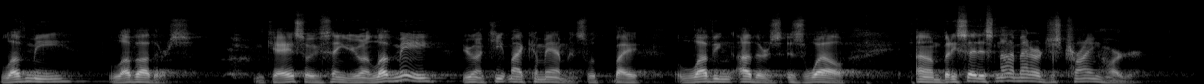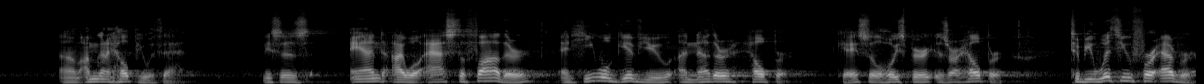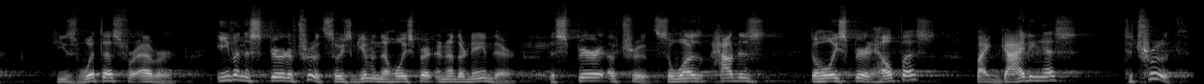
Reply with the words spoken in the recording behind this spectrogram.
love me, love others. Okay? So he's saying, You're going to love me, you're going to keep my commandments with, by loving others as well. Um, but he said, It's not a matter of just trying harder. Um, I'm going to help you with that. And he says, And I will ask the Father, and he will give you another helper. Okay, so the Holy Spirit is our helper to be with you forever. He's with us forever. Even the Spirit of truth. So he's given the Holy Spirit another name there the Spirit of truth. So, what, how does the Holy Spirit help us? By guiding us to truth.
